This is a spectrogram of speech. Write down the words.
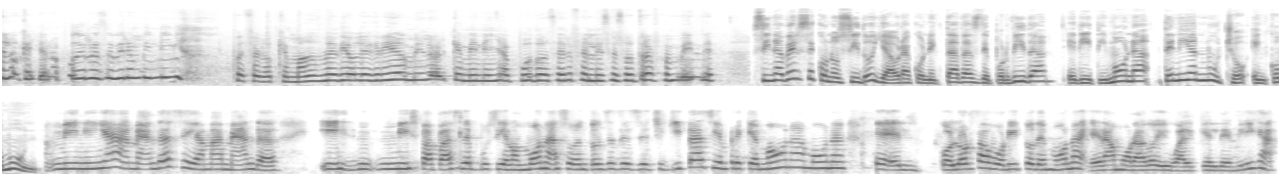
Es lo que yo no pude recibir en mi niña. Pues fue lo que más me dio alegría mirar que mi niña pudo hacer felices a otra familia. Sin haberse conocido y ahora conectadas de por vida, Edith y Mona tenían mucho en común. Mi niña Amanda se llama Amanda y mis papás le pusieron Mona, so, entonces desde chiquita siempre que Mona, Mona, el color favorito de Mona era morado igual que el de mi hija.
